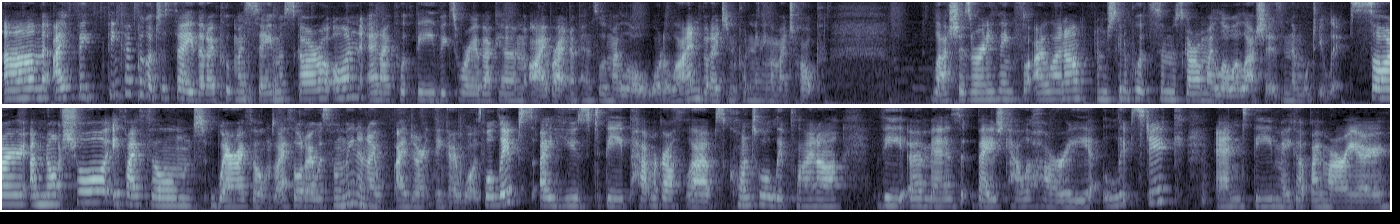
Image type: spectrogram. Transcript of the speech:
Um, I think I forgot to say that I put my same mascara on and I put the Victoria Beckham Eye Brightener pencil in my lower waterline, but I didn't put anything on my top lashes or anything for eyeliner. I'm just gonna put some mascara on my lower lashes and then we'll do lips. So I'm not sure if I filmed where I filmed. I thought I was filming and I, I don't think I was. For lips, I used the Pat McGrath Labs Contour Lip Liner the Hermes Beige Kalahari lipstick and the Makeup by Mario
